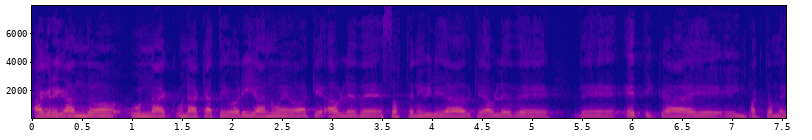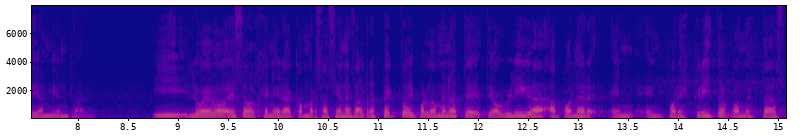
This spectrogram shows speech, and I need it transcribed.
agregando una, una categoría nueva que hable de sostenibilidad, que hable de, de ética e, e impacto medioambiental. Y luego eso genera conversaciones al respecto y por lo menos te, te obliga a poner en, por escrito, cuando estás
